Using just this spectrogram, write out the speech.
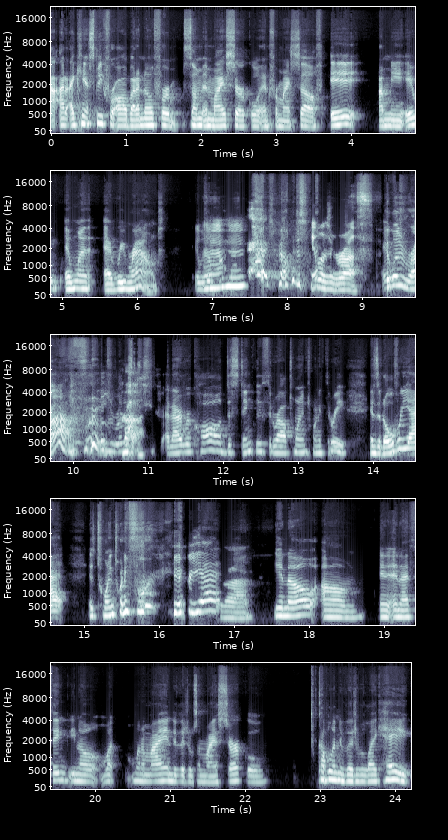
I, I can't speak for all, but I know for some in my circle and for myself, it, I mean, it, it went every round. It was mm-hmm. just, it was rough. It was rough. It was really rough. And I recall distinctly throughout 2023. Is it over yet? Is 2024 here yet? Yeah. You know, um, and, and I think, you know, what one of my individuals in my circle, a couple individuals like, hey,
